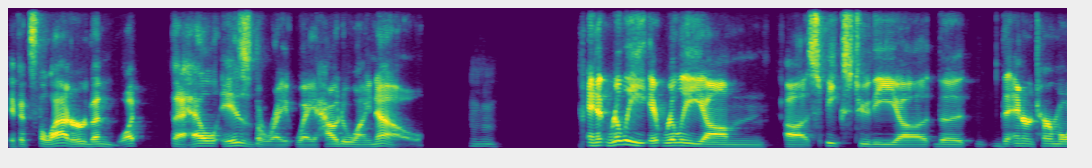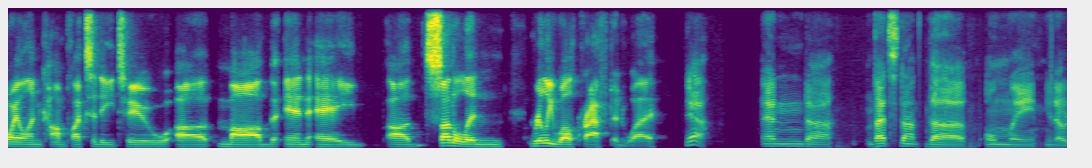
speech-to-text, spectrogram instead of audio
If it's the latter, then what the hell is the right way? How do I know? Mm-hmm. And it really it really um uh speaks to the uh the the inner turmoil and complexity to uh mob in a uh subtle and really well crafted way. Yeah, and uh, that's not the only you know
